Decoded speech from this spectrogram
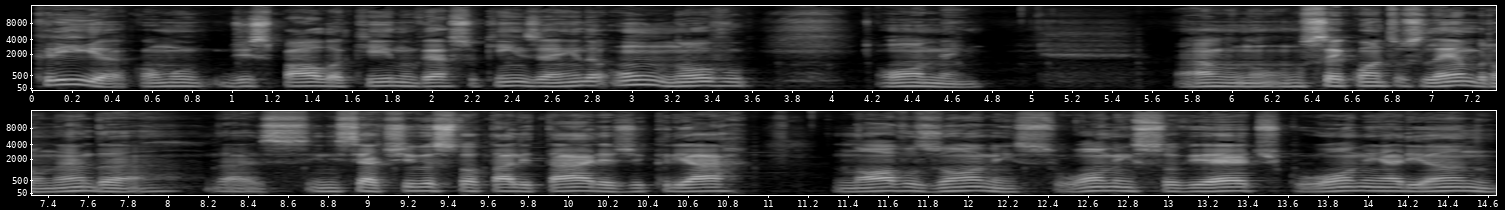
cria, como diz Paulo aqui no verso 15 ainda, um novo homem. Ah, não sei quantos lembram né, da, das iniciativas totalitárias de criar novos homens, o homem soviético, o homem ariano,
